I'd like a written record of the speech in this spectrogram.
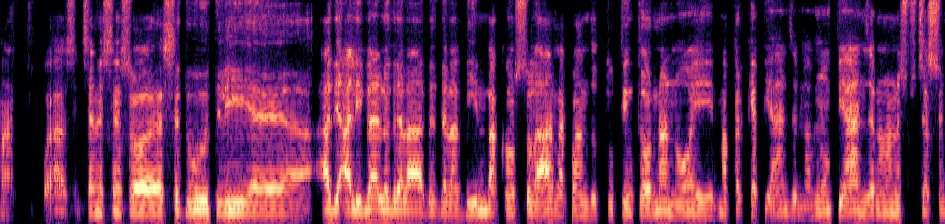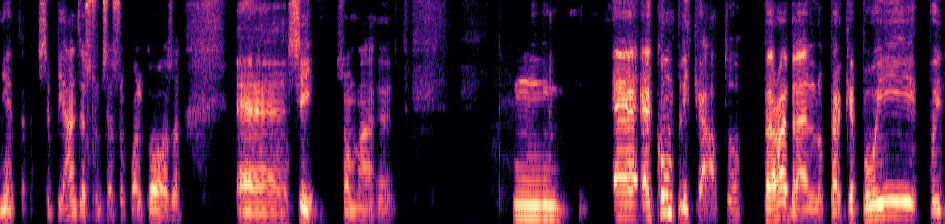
matti quasi, cioè nel senso eh, seduti lì eh, a, a, livello della, de, della, bimba a consolarla quando tutti intorno a noi, ma perché piangere? Ma non piangere, non è successo niente, se piange è successo qualcosa. Eh, sì, insomma, eh, mm, è, è, complicato, però è bello perché poi, poi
